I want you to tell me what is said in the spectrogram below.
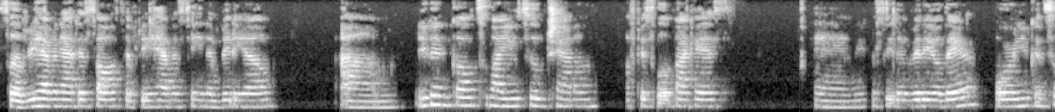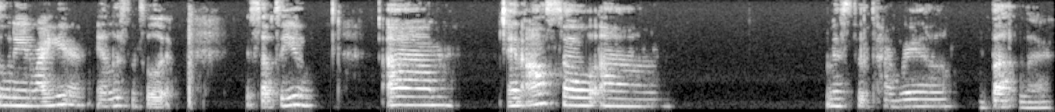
So if you haven't got his sauce, if you haven't seen the video, um, you can go to my YouTube channel, a Fistful Podcast, and you can see the video there, or you can tune in right here and listen to it. It's up to you. Um, and also, um, Mr. Tyrell Butler,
